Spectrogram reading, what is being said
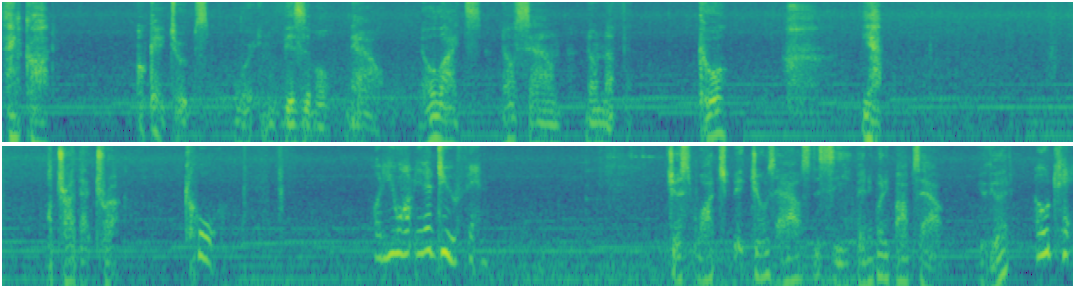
Thank God. Okay, troops. We're invisible now. No lights, no sound, no nothing. Cool? Yeah, I'll try that truck. Cool. What do you want me to do, Finn? Just watch Big Joe's house to see if anybody pops out. You good? Okay.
